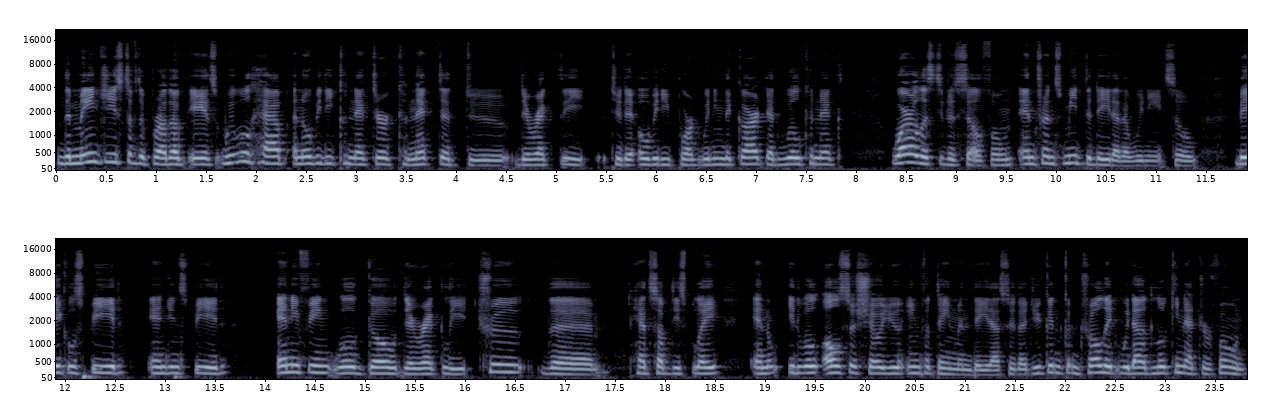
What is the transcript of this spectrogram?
the main gist of the product is we will have an OBD connector connected to directly to the OBD port within the car that will connect wireless to the cell phone and transmit the data that we need. So vehicle speed, engine speed, anything will go directly through the heads-up display and it will also show you infotainment data so that you can control it without looking at your phone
